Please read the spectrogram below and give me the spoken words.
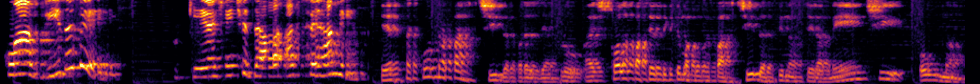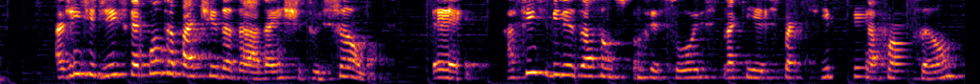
com a vida dele, porque a gente dá as ferramentas. Essa contrapartida, por exemplo, a escola parceira tem que ter uma contrapartida financeiramente ou não? A gente diz que a contrapartida da, da instituição é a sensibilização dos professores para que eles participem da formação,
